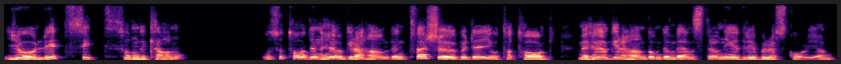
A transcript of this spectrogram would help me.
görligt, sitt som du kan. Och så ta den högra handen tvärs över dig och ta tag med höger hand om den vänstra nedre bröstkorgen.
